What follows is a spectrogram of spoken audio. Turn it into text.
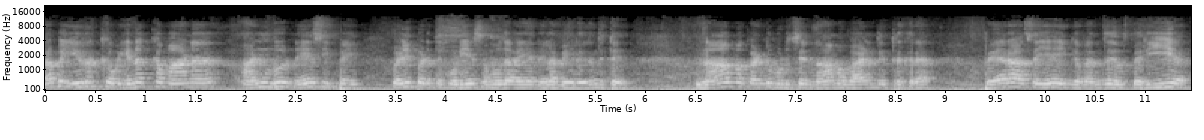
ரொம்ப இறுக்கம் இணக்கமான அன்பு நேசிப்பை வெளிப்படுத்தக்கூடிய சமுதாய நிலைமையில் இருந்துட்டு நாம கண்டுபிடிச்சு நாம வாழ்ந்துட்டு இருக்கிற பேராசையே இங்க வந்து பெரிய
